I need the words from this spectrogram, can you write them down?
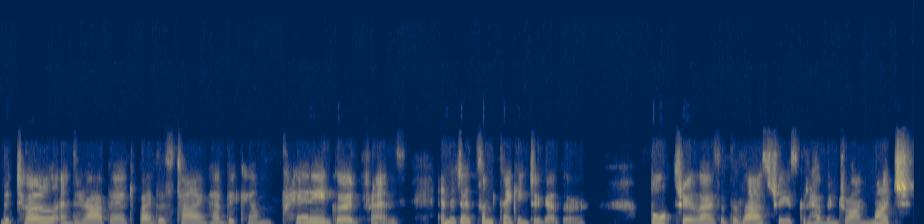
The turtle and the rabbit by this time had become pretty good friends and they did some thinking together. Both realized that the last race could have been drawn much,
